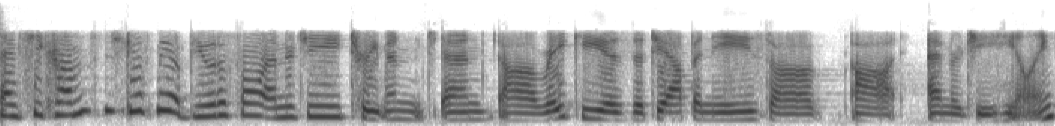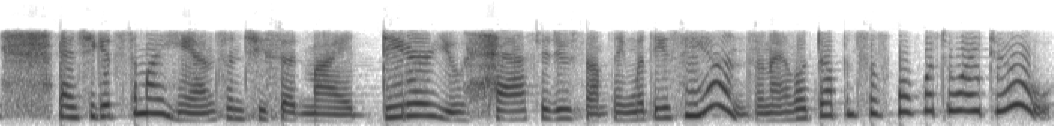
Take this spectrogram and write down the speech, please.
And she comes and she gives me a beautiful energy treatment, and uh, Reiki is the Japanese uh, uh, energy healing. And she gets to my hands and she said, "My dear, you have to do something with these hands." And I looked up and says, "Well, what do I do?"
